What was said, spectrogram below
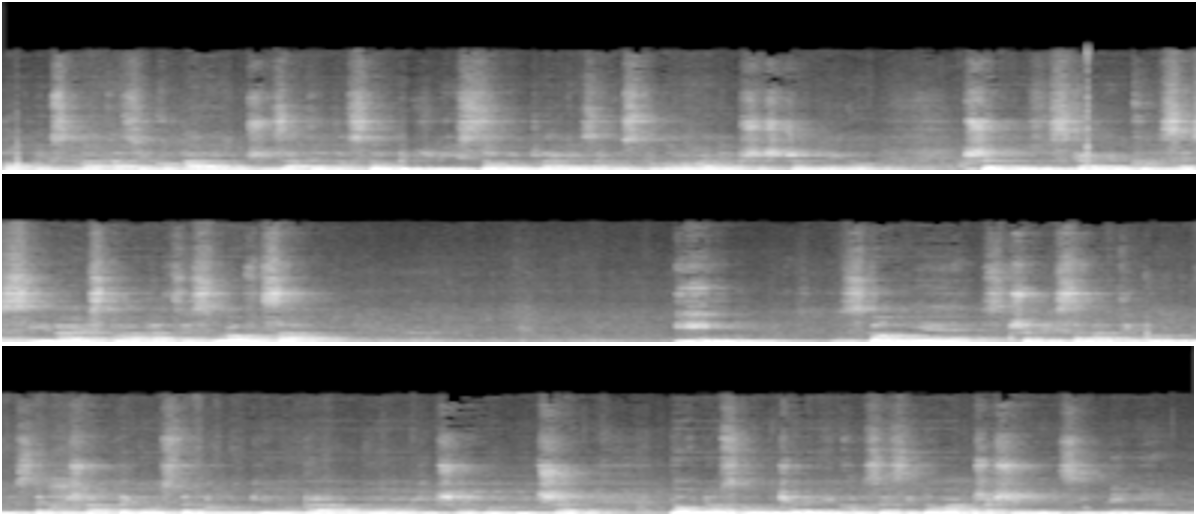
pod eksploatację kopalin musi zatem nastąpić w miejscowym planie zagospodarowania przestrzennego przed uzyskaniem koncesji na eksploatację surowca i zgodnie z przepisem artykułu 24 ustępu 2 Prawo geologiczne i górnicze do wniosku o udzielenie koncesji dołącza się m.in.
